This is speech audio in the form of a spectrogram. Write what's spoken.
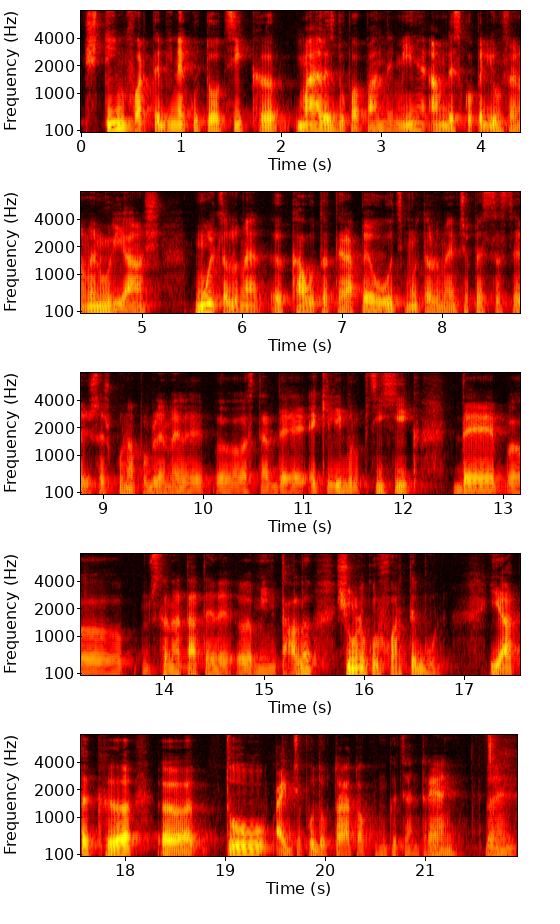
știm foarte bine cu toții că, mai ales după pandemie, am descoperit un fenomen uriaș. Multă lume uh, caută terapeuți, multă lume începe să se, să-și pună problemele uh, astea de echilibru psihic, de uh, sănătate uh, mentală și un lucru foarte bun. Iată că uh, tu ai început doctoratul acum câți ani? Trei ani? Doi ani?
